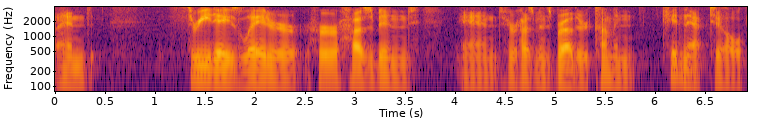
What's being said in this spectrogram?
And three days later, her husband and her husband's brother come and kidnap Till,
